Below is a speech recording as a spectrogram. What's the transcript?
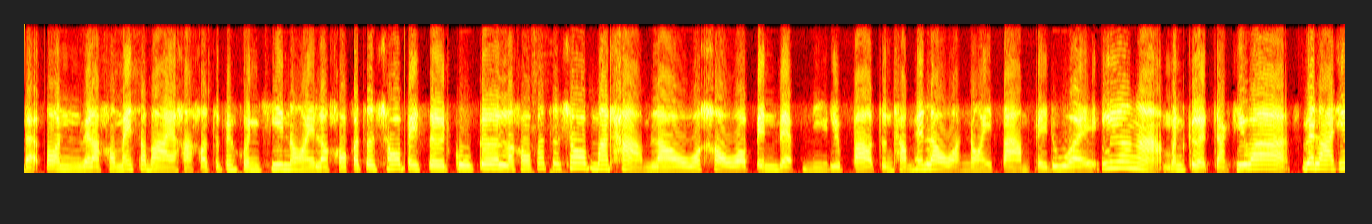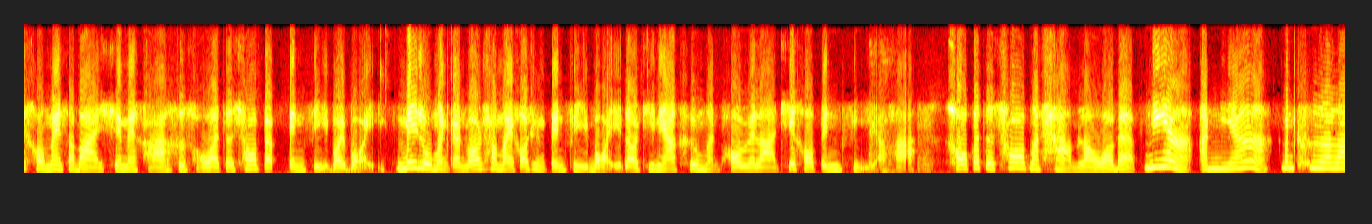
แบบตอนเวลาเขาไม่สบายอะค่ะ เขาจะเป็นคนขี้น้อย แล้วเขาก็จะชอบไปเซิร์ช Google แล้วเขาก็จะชอบมาถามเราว่าเขาอะเป็นแบบนี้หรือเปล่าจนทำให้เราอะหน่อยตามไปด้วย เรื่องอะ มันเกิดจากที่ว่าเวลาที่เขาไม่สบายใช่ไหมคะ คือเขาอาจจะชอบแบบเป็นฝีบ่อยๆ ไม่รู้เหมือนกันว่าทำไมเขาถึงเป็นฝีบ่อย แล้วทีเนี้ยคือเหมือนพอเวลาที่เขาเป็นฝีอะค่ะ เขาก็จะชอบมาถามเราว่าแบบเนี่ย อันเนี้ยมันคืออะไร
